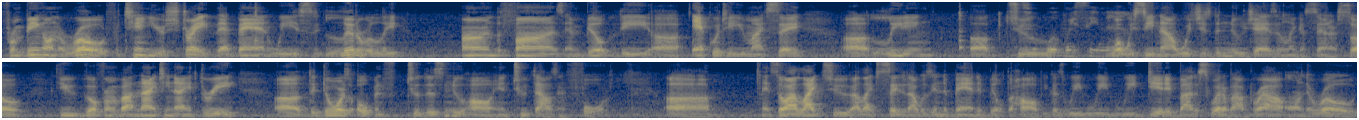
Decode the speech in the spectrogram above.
from being on the road for 10 years straight, that band, we literally earned the funds and built the uh, equity, you might say, uh, leading up to, To what we see now. what we see now, which is the new Jazz at Lincoln Center. So if you go from about 1993, uh, the doors opened to this new hall in 2004. Uh, and so I like to I like to say that I was in the band that built the hall because we, we, we did it by the sweat of our brow on the road,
